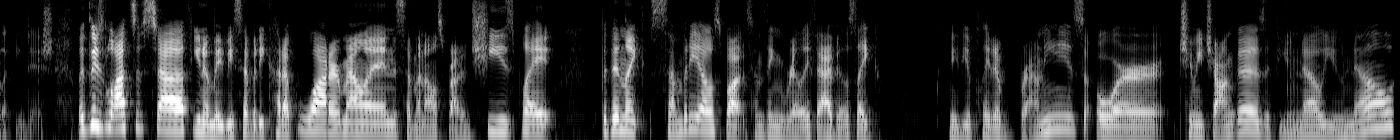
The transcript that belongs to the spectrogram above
looking dish like there's lots of stuff you know maybe somebody cut up watermelon someone else brought a cheese plate but then like somebody else bought something really fabulous like maybe a plate of brownies or chimichangas if you know you know.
